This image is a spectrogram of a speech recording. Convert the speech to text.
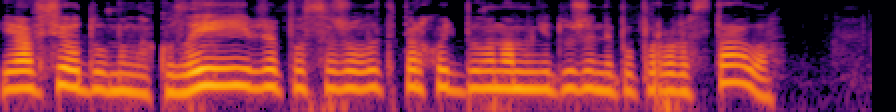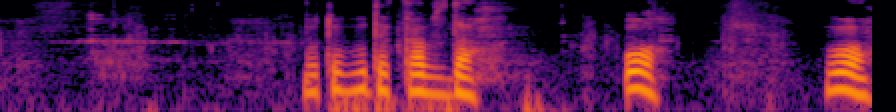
Я все думала, коли її вже посажу, але тепер хоч би вона мені дуже не попроростала. Бо то буде капзда. О! Во,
